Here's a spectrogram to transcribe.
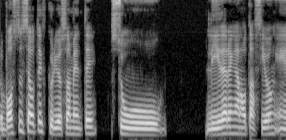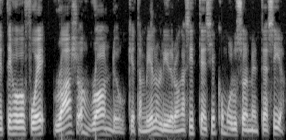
Los Boston Celtics, curiosamente, su líder en anotación en este juego fue Rajon Rondo, que también los lideró en asistencias como él usualmente hacía.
